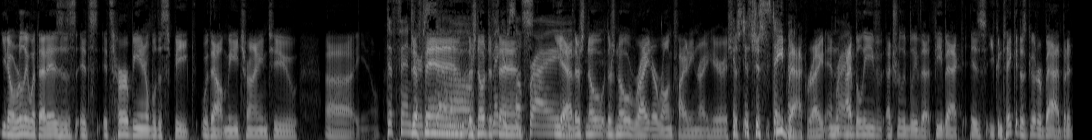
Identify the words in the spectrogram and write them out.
you know, really, what that is is it's it's her being able to speak without me trying to, uh, you know, Defend, defend. yourself. There's no defense. Make defense. yourself right. Yeah, there's no there's no right or wrong fighting right here. It's just It's it's just just, a statement. feedback, right? And Right. I believe I truly believe that feedback is you can take it as good or bad, but it,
